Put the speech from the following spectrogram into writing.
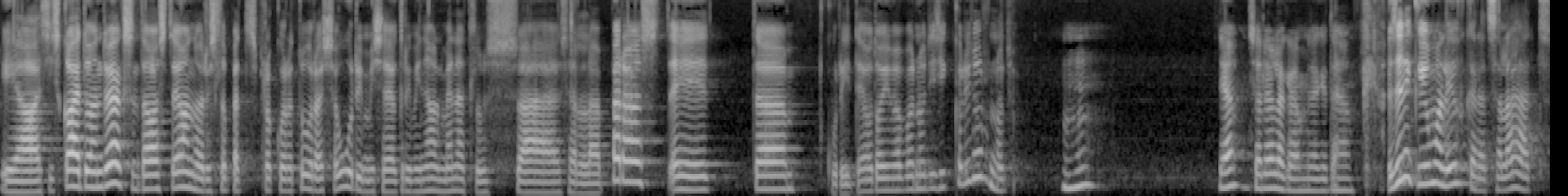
ja siis kahe tuhande üheksanda aasta jaanuaris lõpetas prokuratuur asja uurimise ja kriminaalmenetlus äh, sellepärast, et äh, kuriteo toime pannud isik oli surnud mm. -hmm. jah, seal ei olegi enam midagi teha. aga see on ikka jumala jõhker, et sa lähed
